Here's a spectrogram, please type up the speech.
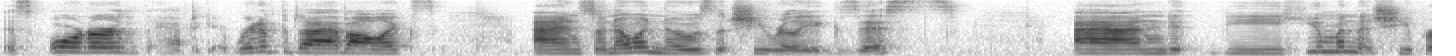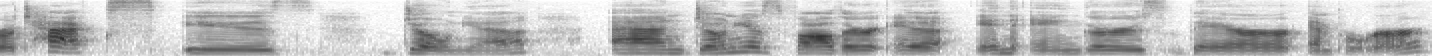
this order that they have to get rid of the Diabolics And so no one knows that she really exists. And the human that she protects is Donia, and Donia's father uh, in angers their emperor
